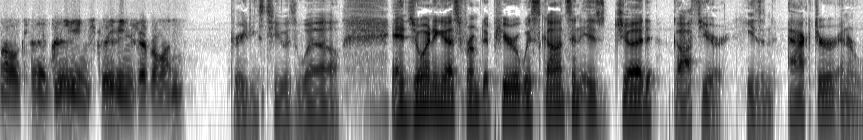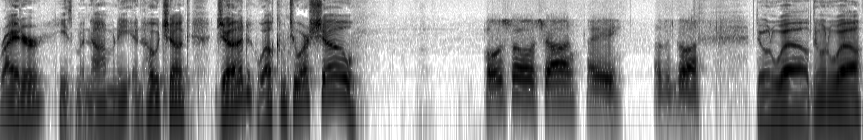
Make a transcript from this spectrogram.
Okay, greetings, greetings, everyone. Greetings to you as well. And joining us from De Pere, Wisconsin is Judd Gauthier. He's an actor and a writer. He's Menominee and Ho Chunk. Judd, welcome to our show. Hello, Shawn. Hey, how's it going? Doing well, doing well.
